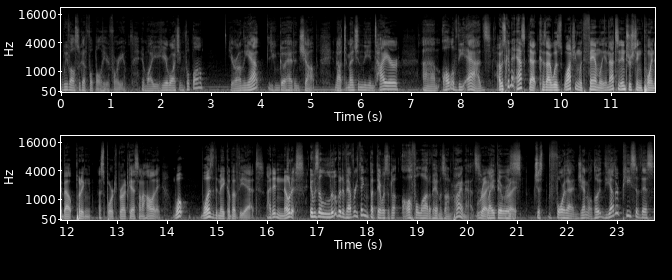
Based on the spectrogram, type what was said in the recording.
We've also got football here for you. And while you're here watching football, you're on the app. You can go ahead and shop. Not to mention the entire, um, all of the ads I was going to ask that because I was watching with family, and that's an interesting point about putting a sports broadcast on a holiday. What was the makeup of the ads? I didn't notice. It was a little bit of everything, but there was an awful lot of Amazon Prime ads. Right, There was right. just for that in general. The, the other piece of this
